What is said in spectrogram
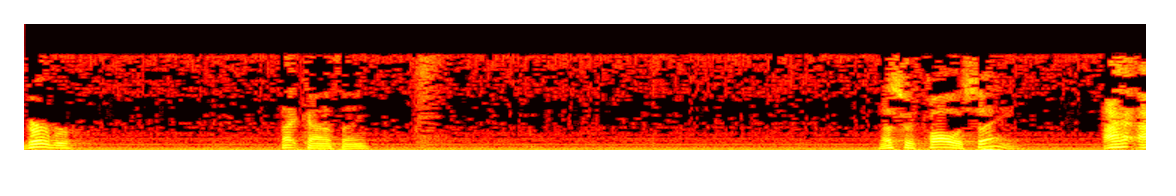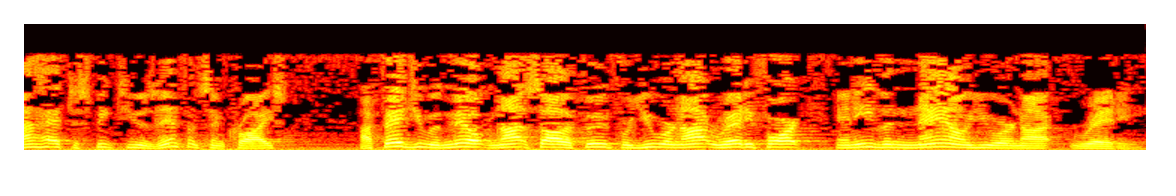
Gerber, that kind of thing. That's what Paul is saying. I, I to speak to you as infants in Christ. I fed you with milk, not solid food, for you were not ready for it, and even now you are not ready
